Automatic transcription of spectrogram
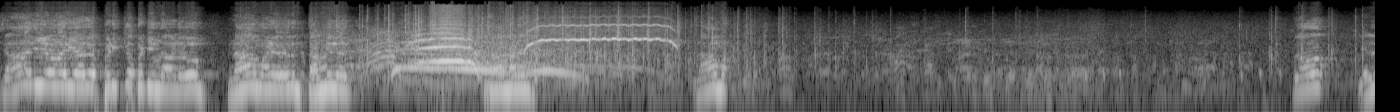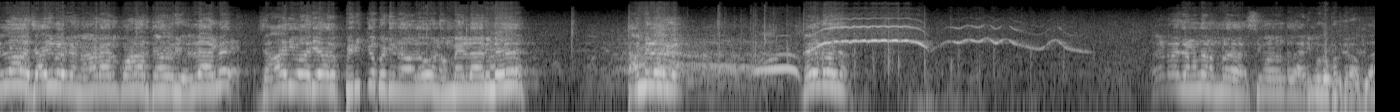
ஜாதி வாரியாக பிடிக்கப்பட்டிருந்தாலும் நாம் அனைவரும் தமிழர் நாம் அனை- நாம இப்போ எல்லா நாடார் கோனார் தேவர் எல்லாருமே ஜாதி வாரியாக பிரிக்கப்பட்டினாலும் நம்ம எல்லாருமே தமிழர்கள். வேல்ராஜன். வேல்ராஜன் தான் நம்மளை சீமானத்தை அறிமுகப்படுத்துகிறாப்புல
